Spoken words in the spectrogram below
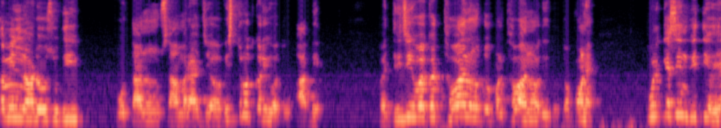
તમિલનાડુ સુધી પોતાનું સામ્રાજ્ય વિસ્તૃત કર્યું હતું, આ બે. હવે ત્રીજી વખત થવાનું હતું, પણ થવા ન દીધું. તો કોણે? પુલકેશિન દ્વિતીયએ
